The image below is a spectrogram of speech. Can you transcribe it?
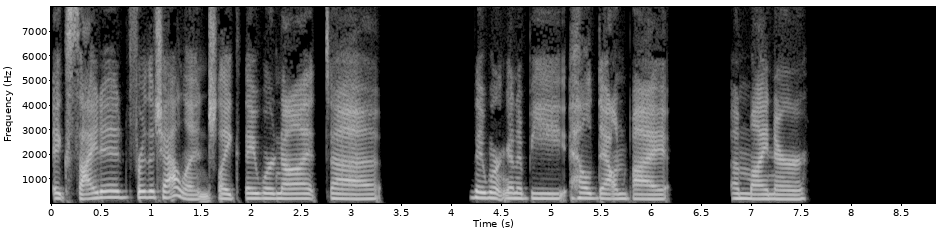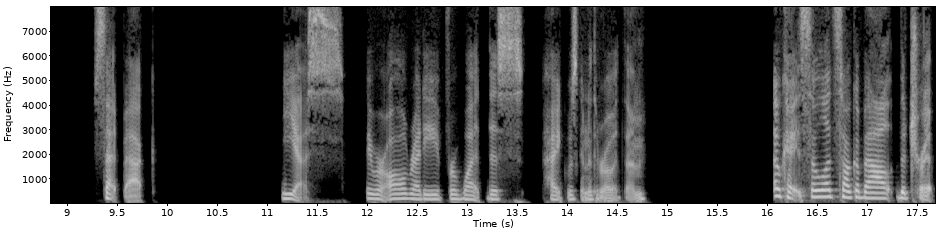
excited for the challenge. Like they were not uh they weren't going to be held down by a minor setback. Yes. They were all ready for what this hike was going to throw at them. Okay, so let's talk about the trip.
